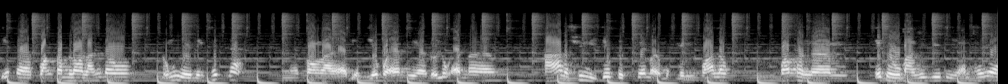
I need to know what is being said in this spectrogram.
biết uh, quan tâm lo lắng cho đúng người mình thích nha. Còn là điểm yếu của em thì đôi lúc em khá là suy nghĩ tiêu cực em ở một mình quá lâu. Qua phần giới thiệu bạn Gigi thì em thấy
